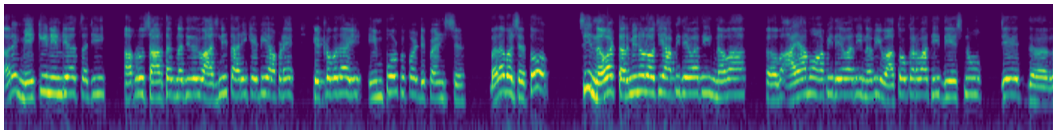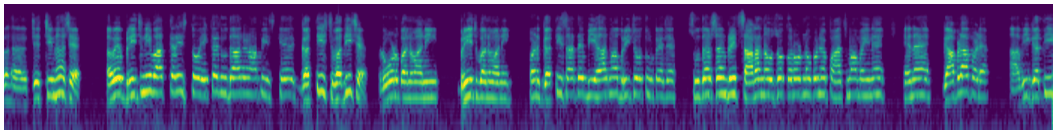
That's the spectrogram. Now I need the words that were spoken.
અરે મેક ઇન ઇન્ડિયા હજી આપણું સાર્થક નથી થયું. આજની તારીખે બી આપણે કેટલો બધા ઇમ્પોર્ટ ઉપર ડિપેન્ડ છે. બરાબર છે? તો સી નવા ટર્મિનોલોજી આપી દેવાથી, નવા આયામો આપી દેવાથી, નવી વાતો કરવાથી દેશનું જે જે ચિહ્ન છે. હવે બ્રિજની વાત કરીશ તો એક જ ઉદાહરણ આપીશ કે ગતિ વધી છે. રોડ બનવાની બ્રિજ બનવાની. પણ ગતિ સાથે બિહારમાં બ્રિજો તૂટે છે. સુદર્શન બ્રિજ સાડા નવસો કરોડ નો બન્યો. પાંચમા મહિને એને ગાબડા પડ્યા. આવી ગતિ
